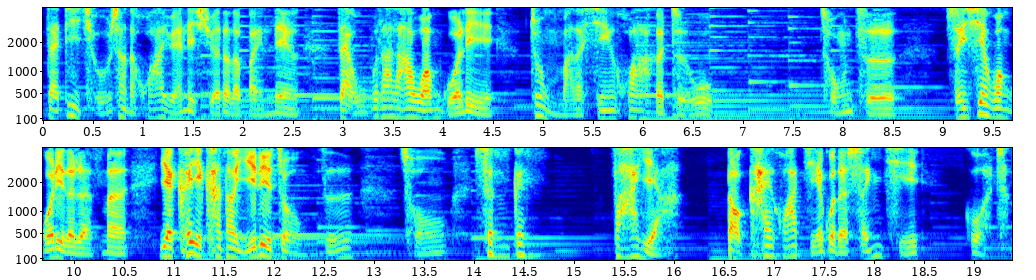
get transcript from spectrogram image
在地球上的花园里学到的本领，在乌拉拉王国里种满了鲜花和植物。从此，神仙王国里的人们也可以看到一粒种子从生根、发芽到开花结果的神奇过程。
